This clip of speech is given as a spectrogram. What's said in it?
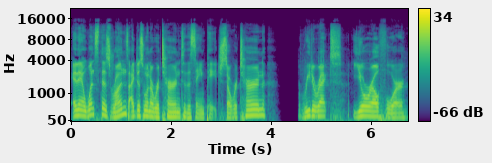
And then once this runs, I just want to return to the same page. So return redirect URL for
